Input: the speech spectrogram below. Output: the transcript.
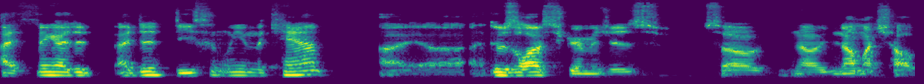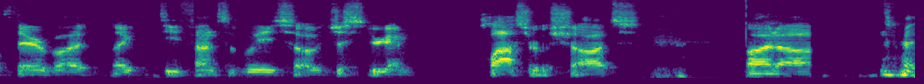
I think I did I did decently in the camp. I uh there was a lot of scrimmages, so no not much help there, but like defensively, so just you're getting plastered with shots. But uh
